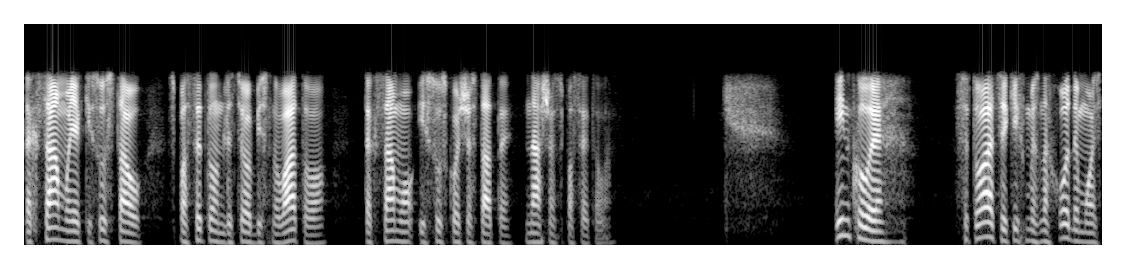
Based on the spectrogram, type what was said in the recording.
Так само, як Ісус став Спасителем для цього біснуватого, так само Ісус хоче стати нашим Спасителем. Інколи ситуації, в яких ми знаходимось,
